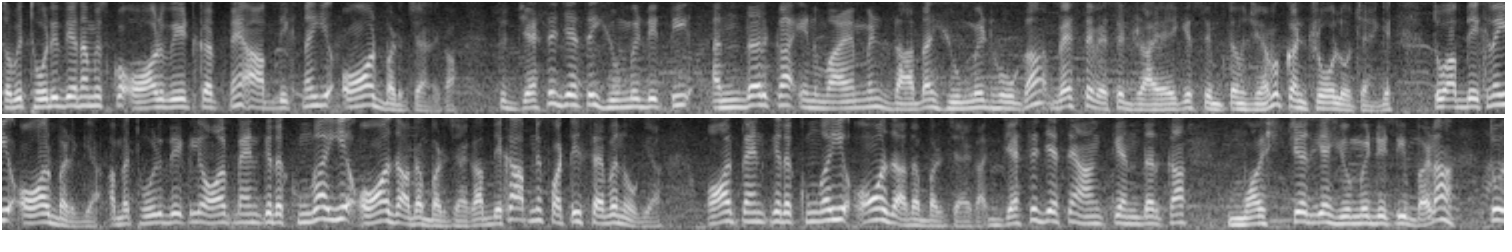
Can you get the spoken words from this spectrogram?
तो अभी थोड़ी देर हम इसको और वेट करते हैं, आप देखना ये और बढ़ जाएगा। तो जैसे जैसे ह्यूमिडिटी अंदर का इन्वायरमेंट ज़्यादा ह्यूमिड होगा वैसे वैसे ड्राई आई के सिम्टम्स जो हैं वो कंट्रोल हो जाएँगे। तो आप देख रहे हैं ये और बढ़ गया। अब मैं थोड़ी देर के लिए और पहन के रखूँगा, ये और ज़्यादा बढ़ जाएगा। अब देखा आपने 47 हो गया। और पहन के रखूँगा, ये और ज़्यादा बढ़ जाएगा। जैसे जैसे आँख के अंदर का मॉइस्चर या ह्यूमिडिटी बढ़ा तो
